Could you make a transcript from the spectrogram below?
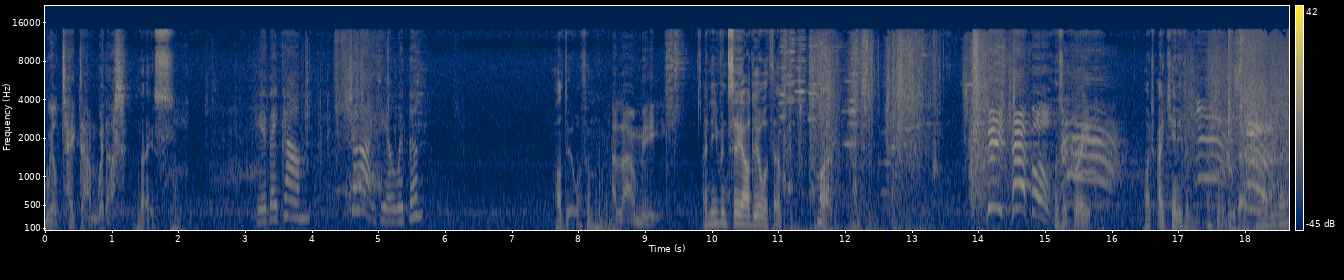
We'll take down with us. Nice. Here they come. Shall I deal with them? I'll deal with them. Allow me. I didn't even say I'll deal with them. Come on. Be careful! Those are great. Watch, I can't even, I can't do that. Can I do that?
